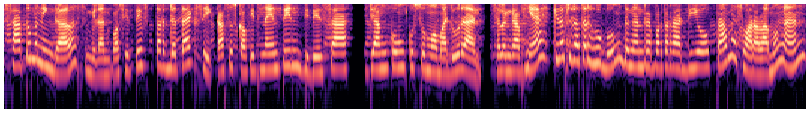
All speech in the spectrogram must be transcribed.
satu meninggal, sembilan positif terdeteksi kasus COVID-19 di desa Jangkung Kusumo Maduran. Selengkapnya, kita sudah terhubung dengan reporter radio Prameswara Lamongan,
